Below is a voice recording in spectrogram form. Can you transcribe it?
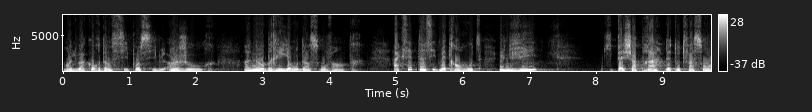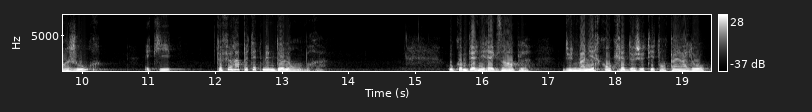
en lui accordant si possible un jour un embryon dans son ventre. Accepte ainsi de mettre en route une vie qui t'échappera de toute façon un jour et qui te fera peut-être même de l'ombre. Ou comme dernier exemple d'une manière concrète de jeter ton pain à l'eau,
